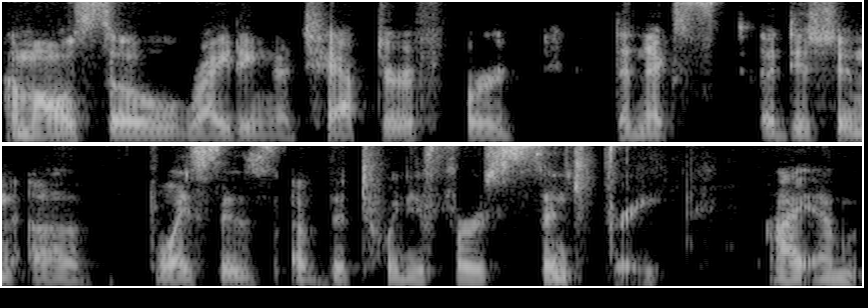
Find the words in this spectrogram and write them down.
I'm also writing a chapter for the next edition of Voices of the 21st Century. I am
